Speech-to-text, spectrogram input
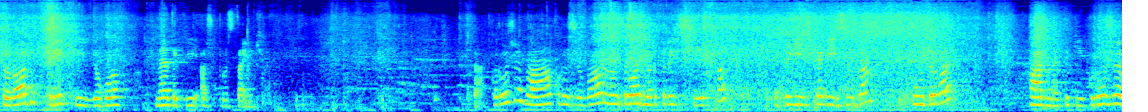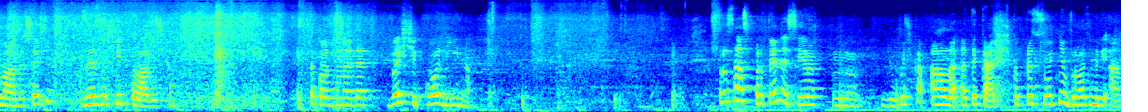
що робить трішки його не такий аж простенький. Так, кружева, кружева, у нас розмір 36, українська вісімка, хутрова, гарний такий кружева на шиті, знизу підкладочка. Також воно йде вище коліна. Проста спортивна сіра юбочка, але етикеточка присутня в розмірі М.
